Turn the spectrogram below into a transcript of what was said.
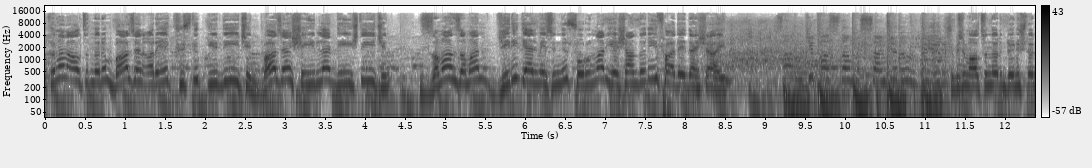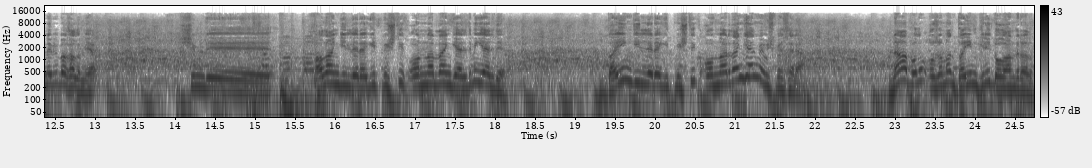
Takılan altınların bazen araya küslük girdiği için, bazen şehirler değiştiği için zaman zaman geri gelmesinde sorunlar yaşandığını ifade eden sancırıldı Şu bizim altınların dönüşlerine bir bakalım ya. Şimdi halangillere gitmiştik onlardan geldi mi geldi. Dayıngillere gitmiştik onlardan gelmemiş mesela. Ne yapalım o zaman dayımgili dolandıralım.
